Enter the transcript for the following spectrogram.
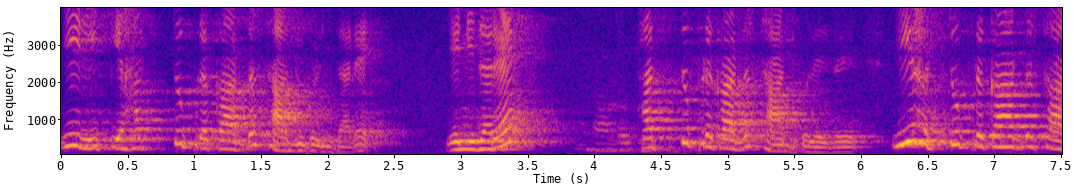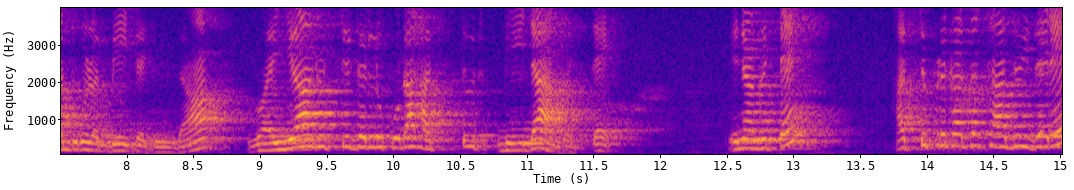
ಈ ರೀತಿಯ ಹತ್ತು ಪ್ರಕಾರದ ಸಾಧುಗಳಿದ್ದಾರೆ. ಏನಿದ್ದಾರೆ? ಹತ್ತು ಪ್ರಕಾರದ ಸಾಧುಗಳಿದ್ದಾರೆ ಈ ಹತ್ತು ಪ್ರಕಾರದ ಸಾಧುಗಳ ಭೇದದಿಂದ ವೈಯಾವೃತ್ಯದಲ್ಲೂ ಕೂಡ ಹತ್ತು ಭೇದ ಆಗುತ್ತೆ. ಏನಾಗುತ್ತೆ? ಹತ್ತು ಪ್ರಕಾರದ ಸಾಧು ಇದ್ದಾರೆ.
